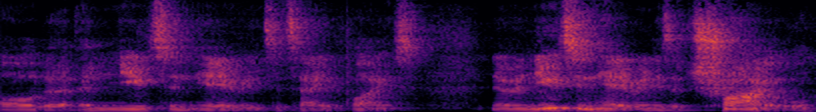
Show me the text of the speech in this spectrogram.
order a Newton hearing to take place. Now, a Newton hearing is a trial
